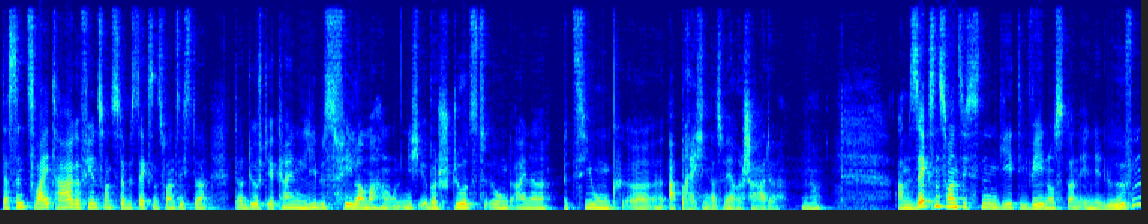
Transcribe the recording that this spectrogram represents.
das sind zwei Tage, 24. bis 26. Da dürft ihr keinen Liebesfehler machen und nicht überstürzt irgendeine Beziehung äh, abbrechen. Das wäre schade. Ne? Am 26. geht die Venus dann in den Löwen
